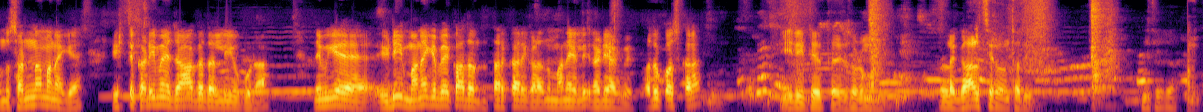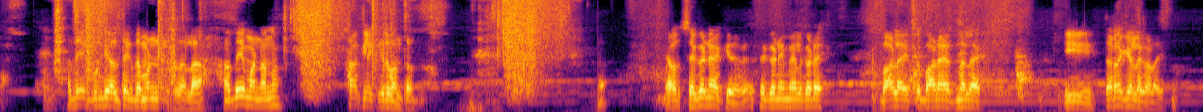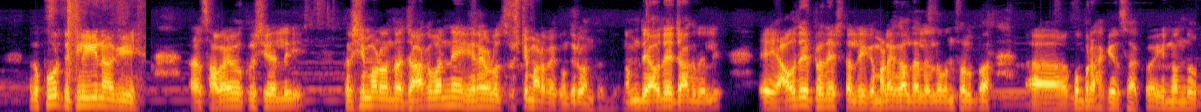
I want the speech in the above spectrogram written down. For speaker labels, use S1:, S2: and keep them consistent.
S1: ಒಂದು ಸಣ್ಣ ಮನೆಗೆ, ಇಷ್ಟು ಕಡಿಮೆ ಜಾಗದಲ್ಲಿಯೂ ಕೂಡ ನಿಮಗೆ ಇಡೀ ಮನೆಗೆ ಬೇಕಾದಂಥ ತರಕಾರಿಗಳನ್ನು ಮನೆಯಲ್ಲಿ ರೆಡಿ ಆಗಬೇಕು. ಅದಕ್ಕೋಸ್ಕರ ಈ ರೀತಿ ಇರ್ತದೆ ಸುಡುಮಣ್ಣು ಒಳ್ಳೆ ಗಾಳಿಸಿರುವಂಥದ್ದು ಅದೇ ಗುಂಡಿಯಲ್ಲಿ ತೆಗೆದ ಮಣ್ಣು ಇರ್ತದಲ್ಲ, ಅದೇ ಮಣ್ಣನ್ನು ಹಾಕ್ಲಿಕ್ಕೆ ಇರುವಂಥದ್ದು. ಯಾವ್ದು ಸೆಗಣಿ ಹಾಕಿದ್ದೇವೆ ಸೆಗಣಿ ಮೇಲ್ಗಡೆ ಬಾಳೆ ಆಯಿತು, ಬಾಳೆ ಆದ್ಮೇಲೆ ಈ ತರಗೆಲೆಗಳಾಯ್ತು ಪೂರ್ತಿ ಕ್ಲೀನ್ ಆಗಿ ಸಾವಯವ ಕೃಷಿಯಲ್ಲಿ ಕೃಷಿ ಮಾಡುವಂತ ಜಾಗವನ್ನೇ ಎರೆಹುಳು ಸೃಷ್ಟಿ ಮಾಡಬೇಕು ಅಂತ ಇರುವಂತದ್ದು ನಮ್ದು ಯಾವುದೇ ಜಾಗದಲ್ಲಿ ಯಾವುದೇ ಪ್ರದೇಶದಲ್ಲಿ, ಈಗ ಮಳೆಗಾಲದಲ್ಲೆಲ್ಲ ಒಂದು ಸ್ವಲ್ಪ ಗೊಬ್ಬರ ಹಾಕಿದ್ರೆ ಸಾಕು, ಇನ್ನೊಂದು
